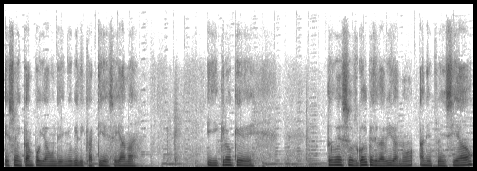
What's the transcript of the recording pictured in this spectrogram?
Eso en campo y aún de Newville y Cartier se llama. Y creo que todos esos golpes de la vida ¿no? han influenciado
